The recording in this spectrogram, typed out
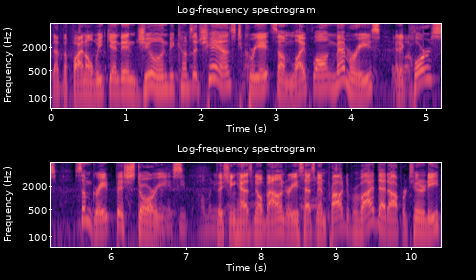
that the final weekend in June becomes a chance to create some lifelong memories and, of course, some great fish stories. Fishing Has No Boundaries has been proud to provide that opportunity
